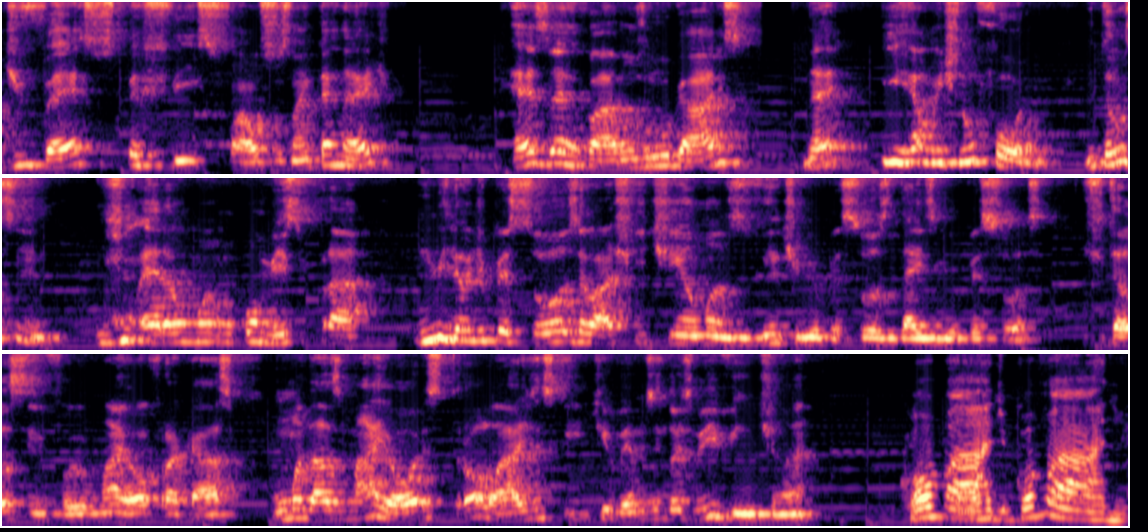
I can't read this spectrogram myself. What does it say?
diversos perfis falsos na internet, reservaram os lugares, né? E realmente não foram. Então, assim, era uma, um comício para um milhão de pessoas, eu acho que tinha umas 20 mil pessoas, 10 mil pessoas. Então, assim, foi o maior fracasso, uma das maiores trollagens que tivemos em 2020, né? Covarde, covarde.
